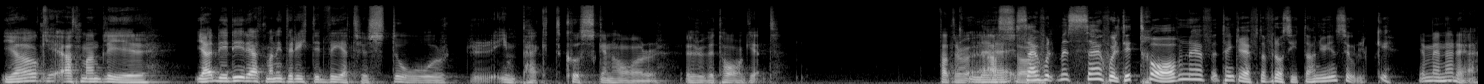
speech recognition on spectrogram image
Ja, okej, att man blir... Ja, det är det att man inte riktigt vet hur stor impact kusken har överhuvudtaget. Fattar du? Nej, Alltså, särskilt, men särskilt i trav när jag tänker efter, för då sitter han ju i en sulky. Jag menar det.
